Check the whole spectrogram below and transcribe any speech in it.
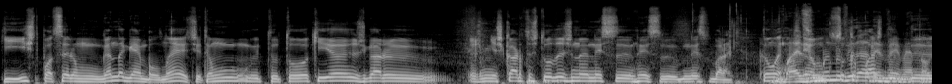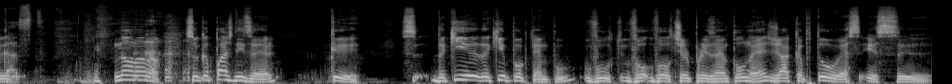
que isto pode ser um ganda gamble, não é? Estou aqui a jogar eh, as minhas cartas todas na- nesse, nesse, nesse baralho. Então, Mais eu uma sou novidade capaz de, de-. Não, não, não. Sou capaz de dizer que daqui, a, daqui a pouco tempo, Vult- Vul- Vulture, por exemplo, né, já captou esse, esse,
